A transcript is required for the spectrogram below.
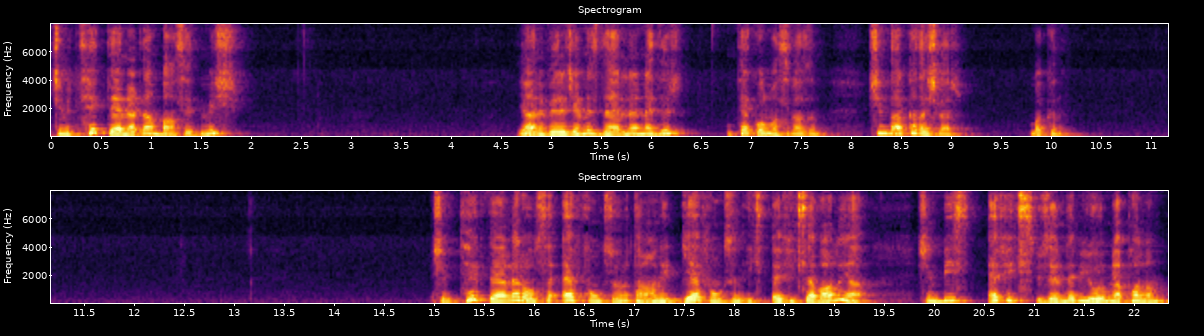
Şimdi tek değerlerden bahsetmiş. Yani vereceğimiz değerler nedir? Tek olması lazım. Şimdi arkadaşlar bakın. Şimdi tek değerler olsa f fonksiyonu tamamen g fonksiyonu fx'e bağlı ya. Şimdi biz fx üzerinde bir yorum yapalım.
